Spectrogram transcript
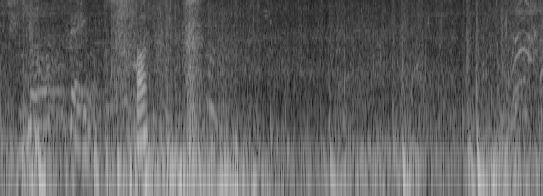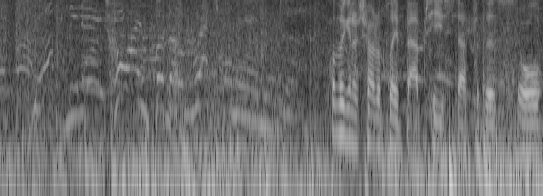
Fuck. Time for the reckoning. Probably gonna try to play Baptiste after this. Alright,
